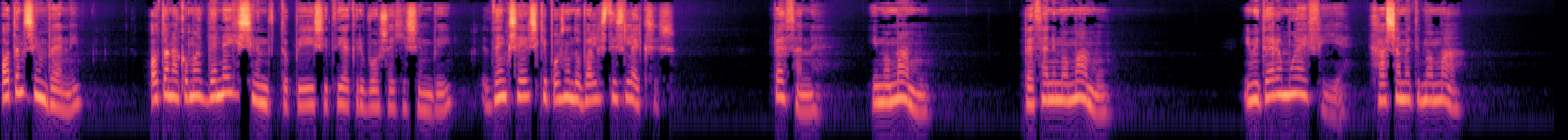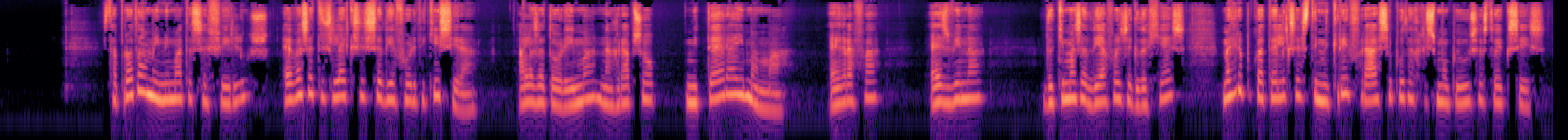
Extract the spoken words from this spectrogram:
Όταν συμβαίνει, όταν ακόμα δεν έχει συνειδητοποιήσει τι ακριβώς έχει συμβεί, δεν ξέρεις και πώς να το βάλεις στις λέξεις. Πέθανε. Η μαμά μου. Πέθανε η μαμά μου. Η μητέρα μου έφυγε. Χάσαμε τη μαμά. Στα πρώτα μηνύματα σε φίλους έβαζα τις λέξεις σε διαφορετική σειρά. Άλλαζα το ρήμα να γράψω μητέρα ή μαμά. Έγραφα, έσβηνα, δοκίμαζα διάφορες εκδοχές μέχρι που κατέληξα στη μικρή φράση που θα χρησιμοποιούσα στο εξής.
